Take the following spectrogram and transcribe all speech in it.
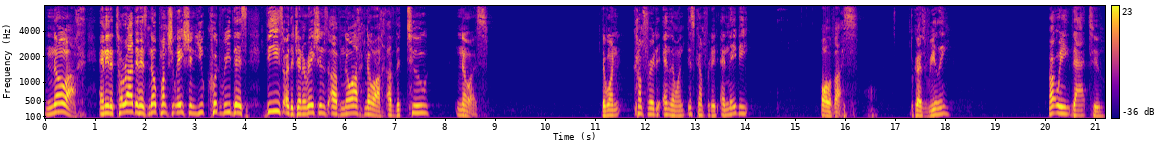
Noach. And in a Torah that has no punctuation, you could read this. These are the generations of Noach, Noach, of the two Noahs. the one comforted and the one discomforted, and maybe all of us. Because really, aren't we that too?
